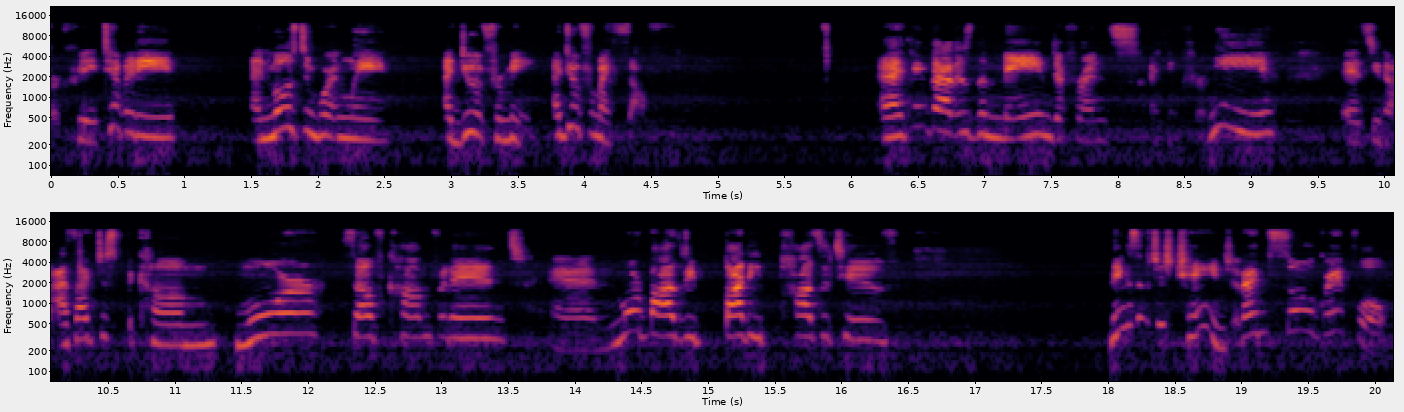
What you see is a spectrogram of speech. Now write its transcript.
for creativity, and most importantly, I do it for me. I do it for myself. And I think that is the main difference, I think, for me is, you know, as I've just become more self confident and more body body positive, things have just changed, and I'm so grateful.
